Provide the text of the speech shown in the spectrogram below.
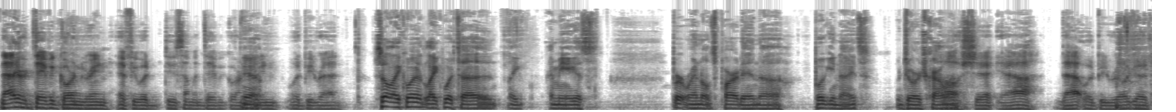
That or David Gordon Green, if he would do something with David Gordon Yeah. Green, would be rad. So like what like what uh like I mean I guess Burt Reynolds part in uh Boogie Nights with George Carlin. Oh shit, yeah, that would be real good.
